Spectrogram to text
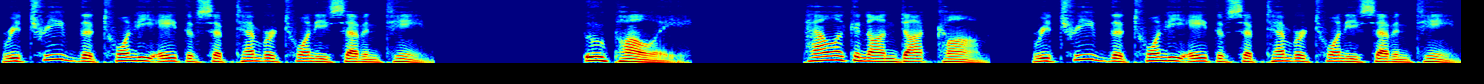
Retrieved 28 September 2017. Upali. Palikanon.com. Retrieved 28 September 2017.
